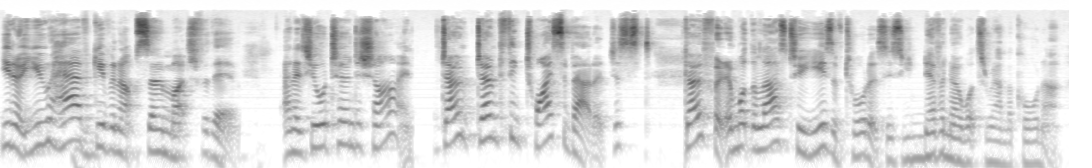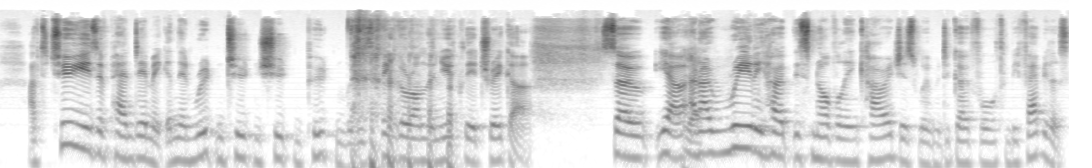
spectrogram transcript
You know you have given up so much for them, and it's your turn to shine. Don't don't think twice about it. Just go for it. And what the last two years have taught us is you never know what's around the corner. After two years of pandemic and then root and toot and shoot and Putin with his finger on the nuclear trigger. So yeah, Yeah. and I really hope this novel encourages women to go forth and be fabulous.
